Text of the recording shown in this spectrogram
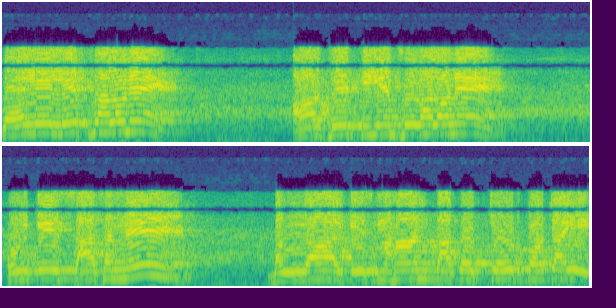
पहले लेफ्ट वालों ने और फिर टीएमसी वालों ने उनके शासन ने बंगाल की इस महानता को चोट पहुंचाई।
